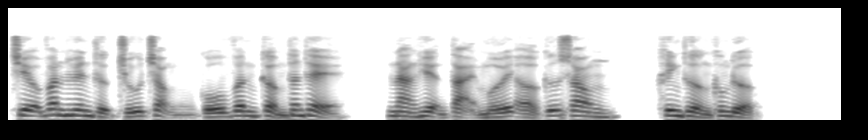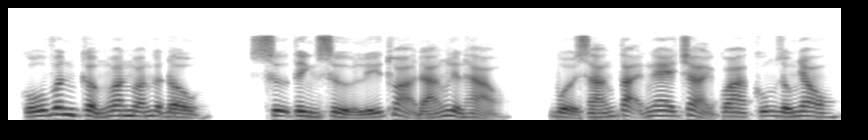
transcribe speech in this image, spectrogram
Triệu Văn Huyên thực chú trọng cố vân cẩm thân thể, nàng hiện tại mới ở cữ xong, khinh thường không được. Cố vân cẩm ngoan ngoãn gật đầu, sự tình xử lý thỏa đáng liền hảo, buổi sáng tại nghe trải qua cũng giống nhau,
